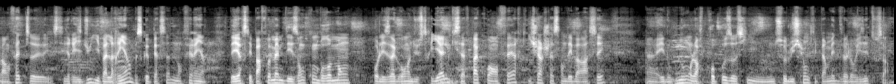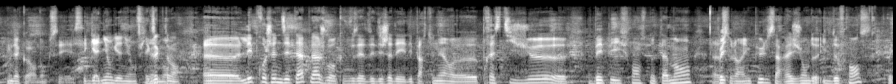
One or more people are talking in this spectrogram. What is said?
bah en fait, euh, ces résidus, ils valent rien parce que personne n'en fait rien. D'ailleurs, c'est parfois même des encombrements pour les agro-industriels qui savent pas quoi en faire, qui cherchent à s'en débarrasser. Euh, et donc nous, on leur propose aussi une solution qui permet de valoriser tout ça. D'accord, donc c'est gagnant-gagnant finalement. Exactement. Euh, les prochaines étapes, là, je vois que vous avez déjà des, partenaires euh, prestigieux, BPI France notamment, Solar Impulse, la région de Île-de-France. Oui.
